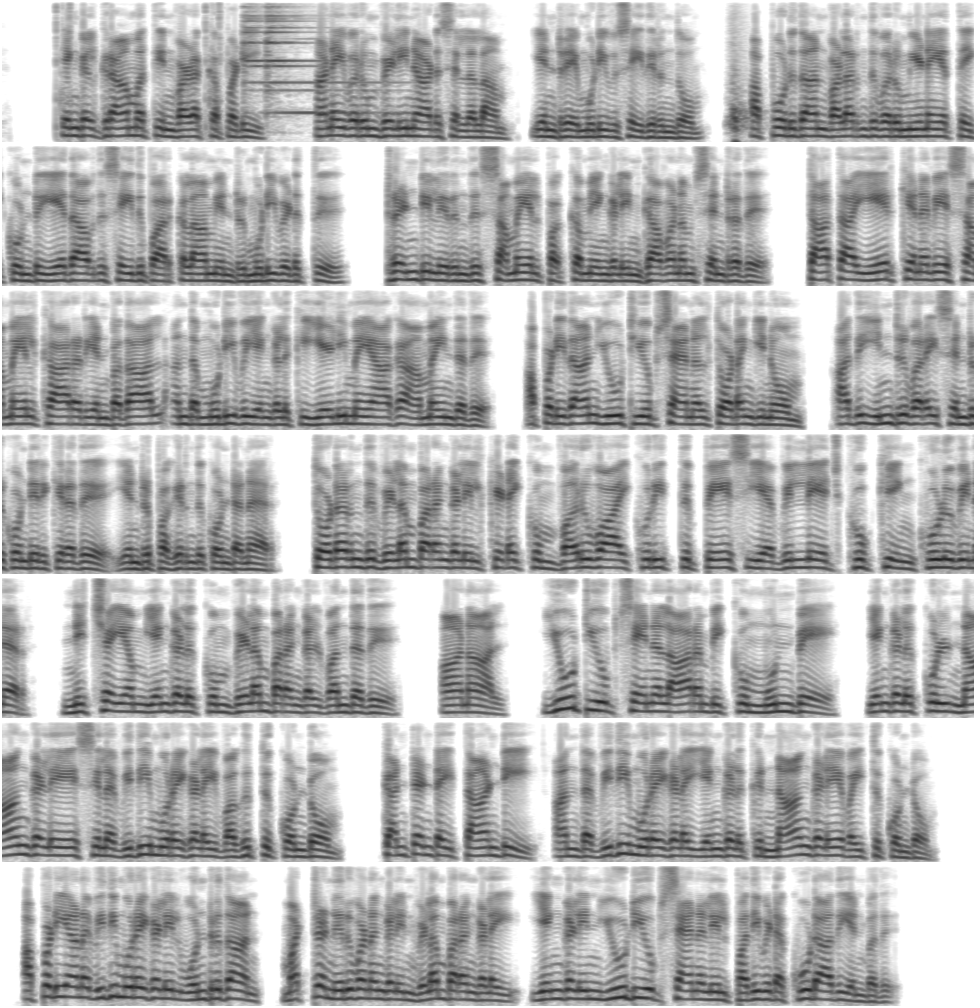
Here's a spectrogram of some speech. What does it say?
எங்கள் கிராமத்தின் வழக்கப்படி அனைவரும் வெளிநாடு செல்லலாம் என்றே முடிவு செய்திருந்தோம். அப்போதுதான் வளர்ந்து வரும் இணையத்தை கொண்டு ஏதாவது செய்து பார்க்கலாம் என்று முடிவெடுத்து ட்ரெண்டிலிருந்து சமையல் பக்கம் எங்களின் கவனம் சென்றது. தாத்தா ஏற்கனவே சமையல்காரர் என்பதால் அந்த முடிவு எங்களுக்கு எளிமையாக அமைந்தது. அப்படிதான் யூடியூப் சேனல் தொடங்கினோம். அது இன்று வரை சென்று கொண்டிருக்கிறது என்று பகிர்ந்து கொண்டனர். தொடர்ந்து விளம்பரங்களில் கிடைக்கும் வருவாய் குறித்து பேசிய வில்லேஜ் குக்கிங் குழுவினர் நிச்சயம் எங்களுக்கும் விளம்பரங்கள் வந்தது. ஆனால் யூடியூப் சேனல் ஆரம்பிக்கும் முன்பே எங்களுக்குள் நாங்களே சில விதிமுறைகளை வகுத்துக் கொண்டோம். கண்டென்ட்டை தாண்டி அந்த விதிமுறைகளை எங்களுக்கு நாங்களே வைத்து கொண்டோம். அப்படியான விதிமுறைகளில் ஒன்றுதான் மற்ற நிறுவனங்களின் விளம்பரங்களை எங்களின் யூடியூப் சேனலில் பதிவிடக்கூடாது என்பது.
